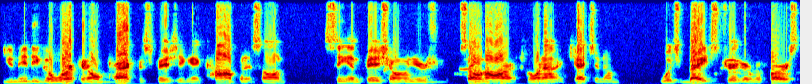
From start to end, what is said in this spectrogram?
You need to go working on practice fishing and confidence on seeing fish on your sonar, going out and catching them, which baits trigger them first.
